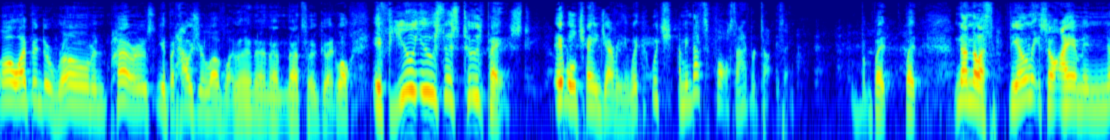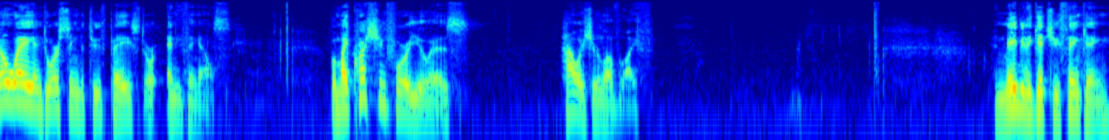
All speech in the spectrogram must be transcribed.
"Oh, I've been to Rome and Paris. Yeah, but how's your love life? No, no, no, not so good. Well, if you use this toothpaste, it will change everything. Which, I mean, that's false advertising. But, but, but nonetheless, the only so I am in no way endorsing the toothpaste or anything else. But my question for you is, how is your love life? And maybe to get you thinking,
